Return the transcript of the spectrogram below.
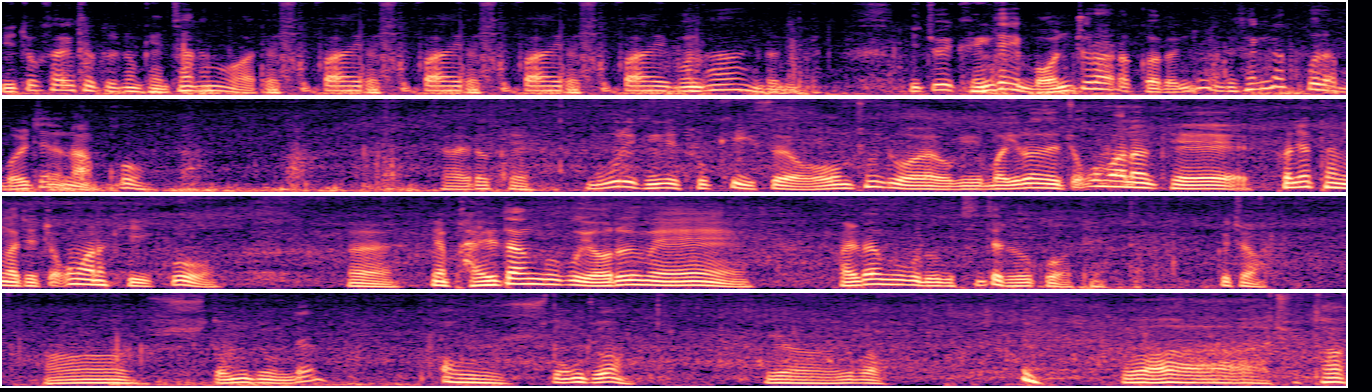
이쪽 사이트도 좀 괜찮은 것 같아요. C5, C5, C5, C5나 이런 데 이쪽이 굉장히 먼 줄 알았거든요. 근데 생각보다 멀지는 않고 자 이렇게 물이 굉장히 좋게 있어요. 엄청 좋아요. 여기 막 이런 데 조그만하게 선녀탕 같이 조그만하게 있고 예, 그냥 발 담그고 여름에 발 담그고 놀기 진짜 좋을 것 같아. 그죠? 아, 씨, 너무 좋은데? 어우, 씨, 너무 좋아. 이야, 이거 봐. 와, 좋다.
